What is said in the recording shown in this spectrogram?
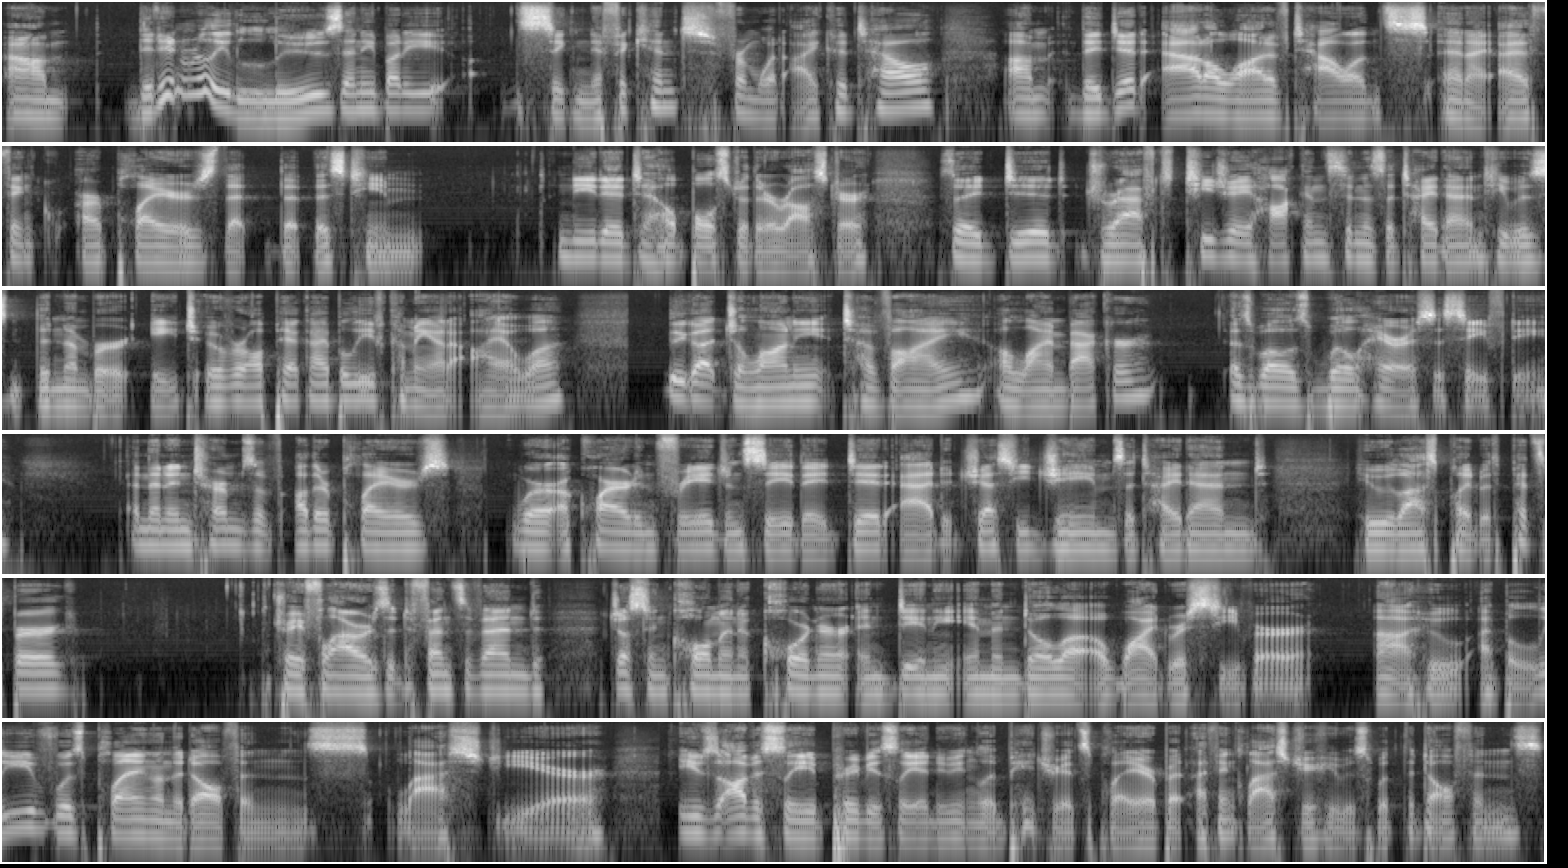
Um, they didn't really lose anybody significant from what I could tell. Um, they did add a lot of talents, and I, I, think are players that that this team needed to help bolster their roster. So they did draft T.J. Hockenson as a tight end. He was the number eight overall pick, I believe, coming out of Iowa. They got Jahlani Tavai, a linebacker, as well as Will Harris, a safety. And then in terms of other players were acquired in free agency, they did add Jesse James, a tight end, who last played with Pittsburgh. Trey Flowers, a defensive end, Justin Coleman, a corner, and Danny Amendola, a wide receiver, uh, who I believe was playing on the Dolphins last year. He was obviously previously a New England Patriots player, but I think last year he was with the Dolphins.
